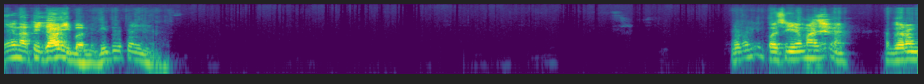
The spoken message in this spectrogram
એનાથી જાળી બને બીજું કઈ નહીં. પછી એમાં છે ને ગરમ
